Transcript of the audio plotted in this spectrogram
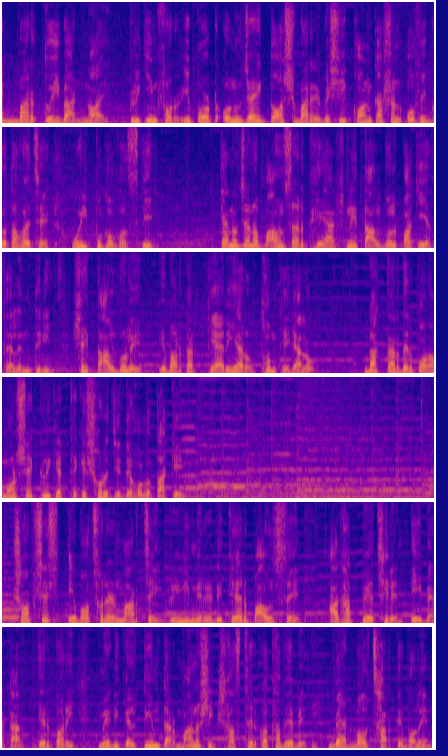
একবার, দুইবার নয়। ক্রিকিনফোর রিপোর্ট অনুযায়ী দশ বারের বেশি কনকাশন অভিজ্ঞতা হয়েছে উইল পুকোভস্কির কেন যেন বাউন্সার ধেয়ে আসলেই তালগোল পাকিয়ে ফেলেন তিনি। সেই তালগোলে এবার তার ক্যারিয়ারও থমকে গেল। ডাক্তারদের পরামর্শে ক্রিকেট থেকে সরে যেতে হলো তাকে। সবশেষ এবছরের মার্চেই রিলি মেরেডিথের বাউলসে আঘাত পেয়েছিলেন এই ব্যাটার। এরপরই মেডিকেল টিম তার মানসিক স্বাস্থ্যের কথা ভেবে ব্যাট বল ছাড়তে বলেন।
